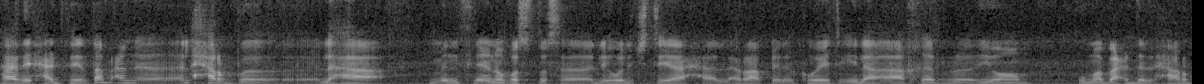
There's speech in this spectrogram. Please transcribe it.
هذه حادثين طبعا آه، الحرب آه، لها من 2 أغسطس آه، اللي هو الاجتياح العراقي للكويت إلى آخر يوم وما بعد الحرب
